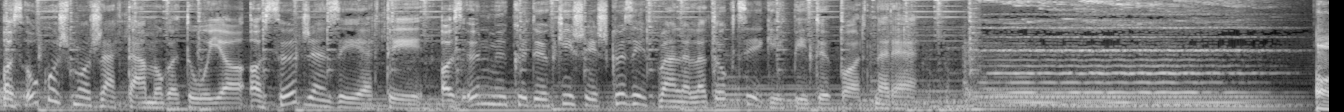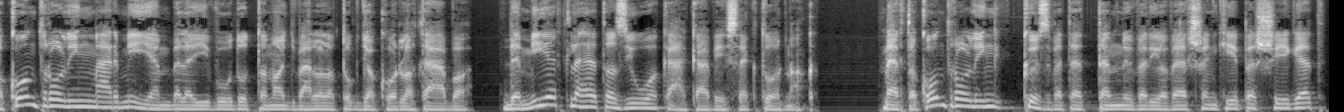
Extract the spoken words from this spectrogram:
Az Okos Morzsák támogatója a Surgeon ZRT, az önműködő kis- és középvállalatok cégépítő partnere. A controlling már mélyen beleívódott a nagyvállalatok gyakorlatába. De miért lehet az jó a KKV szektornak? Mert a controlling közvetetten növeli a versenyképességet,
